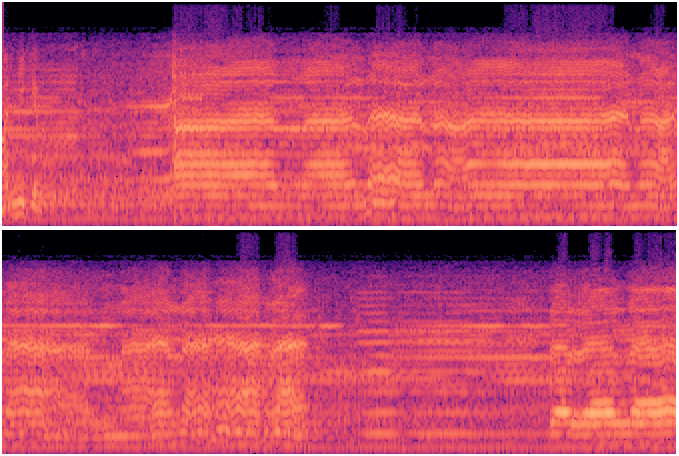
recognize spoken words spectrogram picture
மன்னிக்கணும். la la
